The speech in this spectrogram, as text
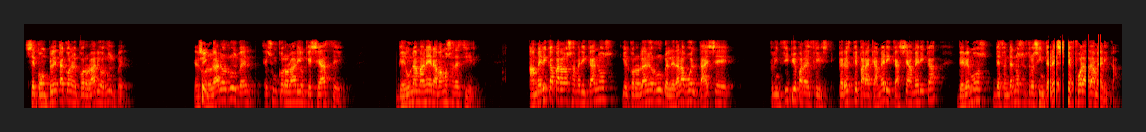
se completa con el corolario Roosevelt. El corolario Roosevelt es un corolario que se hace de una manera, vamos a decir, América para los americanos y el corolario Roosevelt le da la vuelta a ese principio para decir, pero es que para que América sea América debemos defender nuestros intereses fuera de América.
